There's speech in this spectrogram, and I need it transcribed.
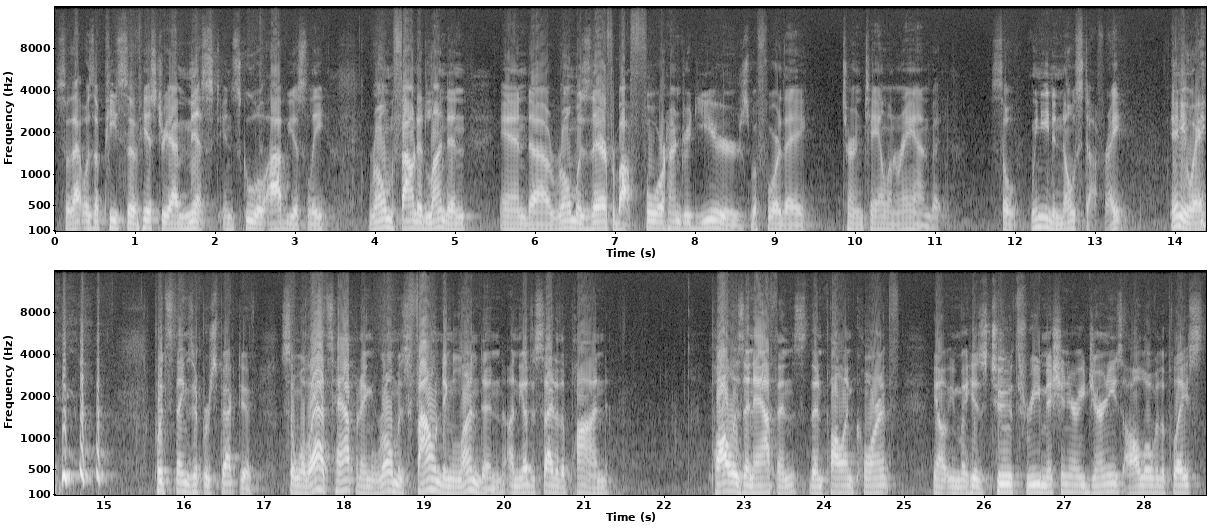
So that was a piece of history I missed in school, obviously. Rome founded London, and uh, Rome was there for about 400 years before they turned tail and ran. But so we need to know stuff, right? Anyway, puts things in perspective. So while that's happening, Rome is founding London on the other side of the pond. Paul is in Athens, then Paul in Corinth. You know, his two, three missionary journeys all over the place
